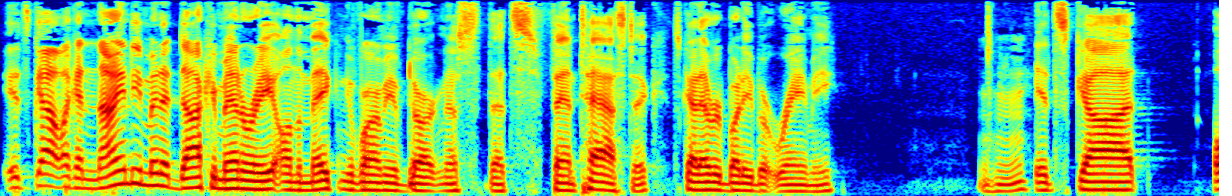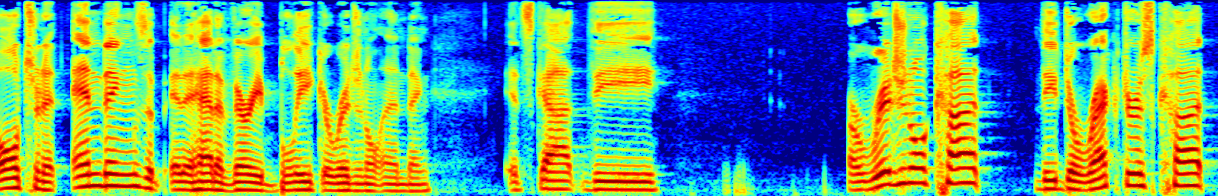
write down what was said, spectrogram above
It's got like a 90 minute documentary on the making of Army of Darkness that's fantastic. It's got everybody but Raimi. Mm-hmm. It's got alternate endings. It had a very bleak original ending. It's got the original cut, the director's cut,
